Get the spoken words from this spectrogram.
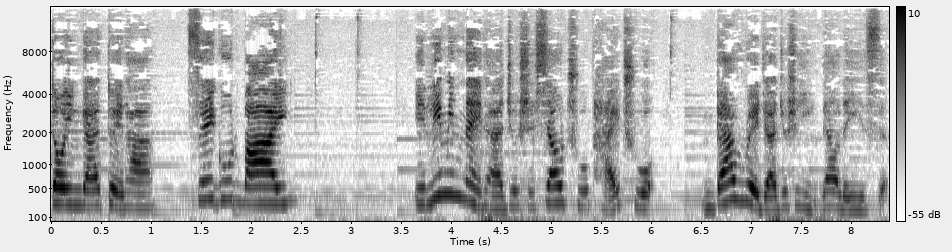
都应该对它 say goodbye。eliminate 就是消除、排除，beverage 就是饮料的意思。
